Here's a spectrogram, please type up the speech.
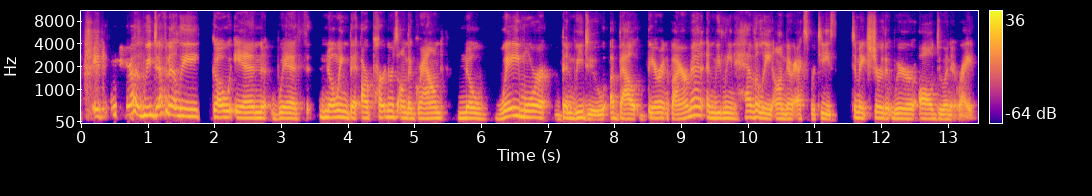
it, we definitely go in with knowing that our partners on the ground know way more than we do about their mm-hmm. environment, and we lean heavily on their expertise to make sure that we're all doing it right.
